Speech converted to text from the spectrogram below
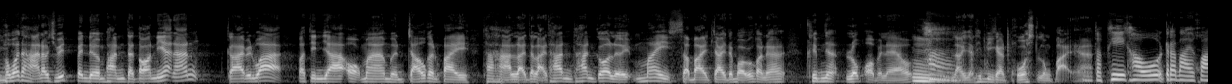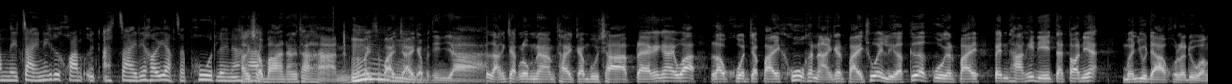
เพราะว่าทหารเอาชีวิตเป็นเดิมพัน แต่ตอนเนี้ยนั้น กลายเป็นว่าปฏิญญาออกมาเหมือนเจ้ากันไป ทหารหลายต่อหลายท่านท่านก็เลยไม่สบายใจจะบอกไว้ก่อนนะคลิปเนี้ยลบออกไปแล้ว ค่ะ หลังจากที่มีการโพสต์ลงไปฮะ แต่พี่เขาระบายความในใจนี่คือความอึดอัดใจที่เขาอยากจะพูดเลยนะคะ ทั้งชาวบ้านทั้งทหารก็ไม่สบายใจกับปฏิญญา หลังจากลงนามไทยกัมพูชาแปลง่ายๆว่าเราควรจะไปคู่ขนานกันไปช่วยเหลือเกื้อกูลกันไป เป็นทางที่ดี แต่ตอนเนี้ยเหมือนอยู่ดาวคนละดวง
